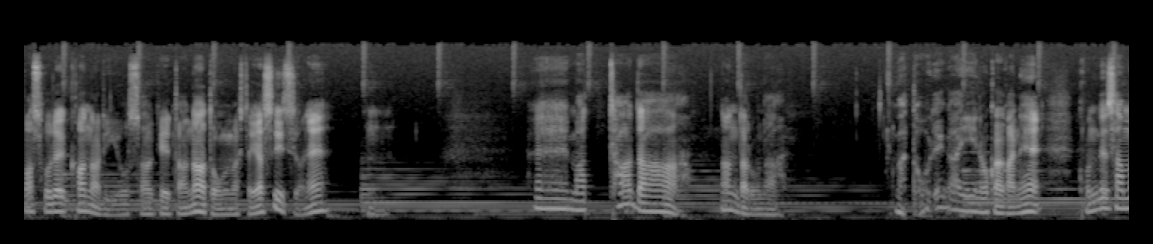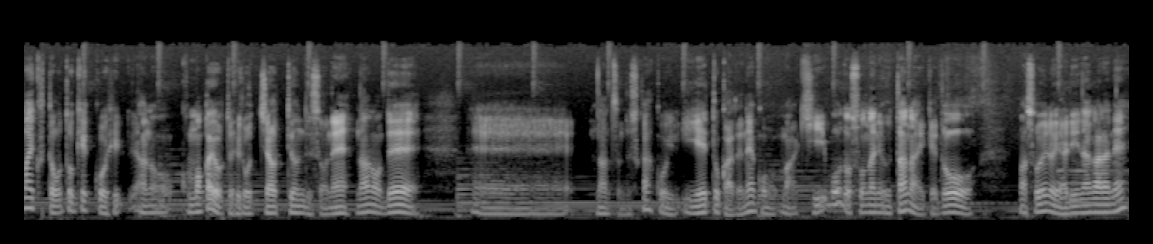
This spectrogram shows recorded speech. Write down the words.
まあ、それかなり良さげだなと思いました。安いですよね。うん。えー、まあ、ただ、なんだろうな。まあ、どれがいいのかがね、コンデンサーマイクって音結構あの細かい音拾っちゃうって言うんですよね。なので、えー、なんつうんですか、こういう家とかでね、こうまあ、キーボードそんなに打たないけど、まあ、そういうのやりながらね、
